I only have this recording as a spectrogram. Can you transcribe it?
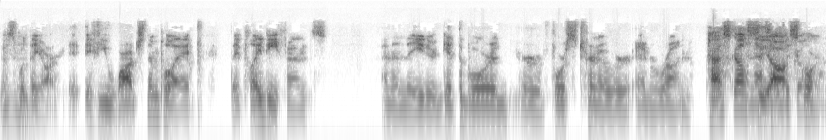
That's Mhm. what they are. If you watch them play, they play defense, and then they either get the board or force a turnover and run. Pascal And that's how they Siakam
